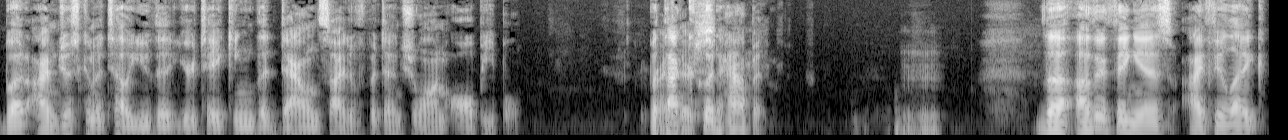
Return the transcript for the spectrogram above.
But I'm just going to tell you that you're taking the downside of potential on all people. But Right, that could happen. mhm. The other thing is, I feel like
